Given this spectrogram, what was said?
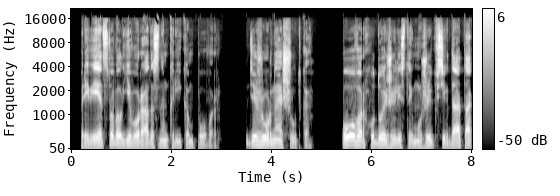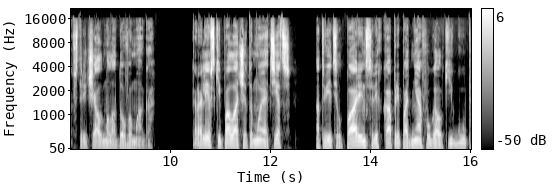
— приветствовал его радостным криком повар. Дежурная шутка. Повар, худой жилистый мужик, всегда так встречал молодого мага. «Королевский палач — это мой отец», — ответил парень, слегка приподняв уголки губ,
